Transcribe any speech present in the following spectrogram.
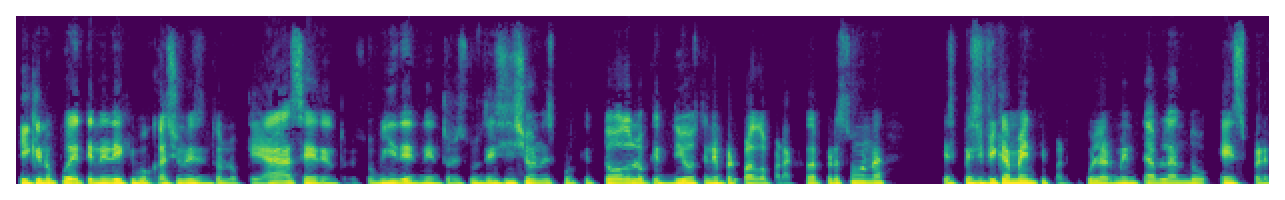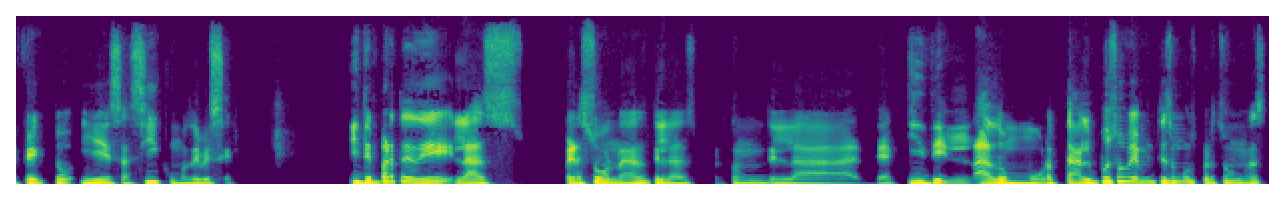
y que no puede tener equivocaciones dentro de lo que hace, dentro de su vida, dentro de sus decisiones, porque todo lo que Dios tiene preparado para cada persona, específicamente y particularmente hablando, es perfecto y es así como debe ser. Y de parte de las personas, de las de, la, de aquí del lado mortal, pues obviamente somos personas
